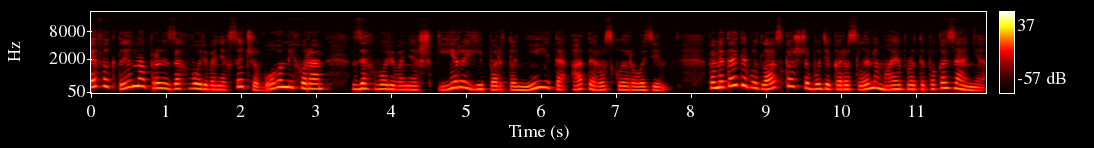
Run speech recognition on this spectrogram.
Ефективна при захворюваннях сечового міхора, захворюваннях шкіри, гіпертонії та атеросклерозі. Пам'ятайте, будь ласка, що будь-яка рослина має протипоказання,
